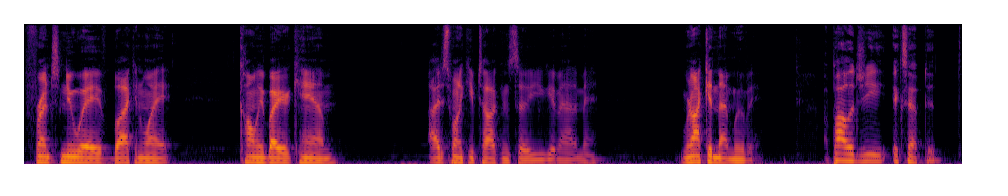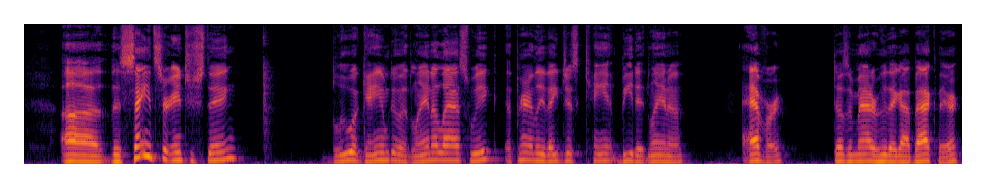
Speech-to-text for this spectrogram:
French New Wave black and white. Call me by your Cam. I just want to keep talking so you get mad at me. We're not getting that movie. Apology accepted. Uh, the Saints are interesting. Blew a game to Atlanta last week. Apparently, they just can't beat Atlanta ever. Doesn't matter who they got back there.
